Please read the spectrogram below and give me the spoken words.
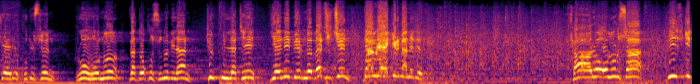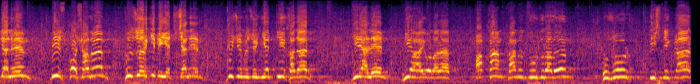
şehri Kudüs'ün ruhunu ve dokusunu bilen Türk milleti yeni bir nöbet için devreye girmelidir. Çağrı olursa biz gidelim, biz koşalım, Hızır gibi yetişelim. Gücümüzün yettiği kadar girelim, nihai olarak akan kanı durduralım. Huzur, istikrar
